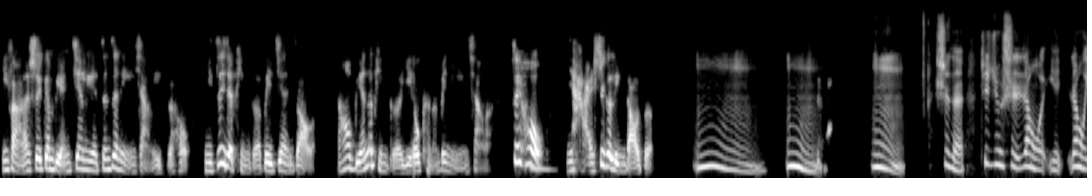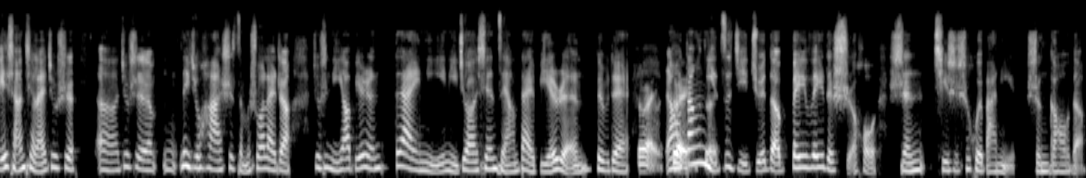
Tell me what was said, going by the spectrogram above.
你反而是跟别人建立了真正的影响力之后，你自己的品格被建造了，然后别人的品格也有可能被你影响了，最后嗯。你还是个领导者。嗯嗯嗯，是的，这就是让我也让我也想起来，就是呃，就是嗯，那句话是怎么说来着？就是你要别人待你，你就要先怎样待别人，对不对？对，然后当你自己觉得卑微的时候，神其实是会把你升高的。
